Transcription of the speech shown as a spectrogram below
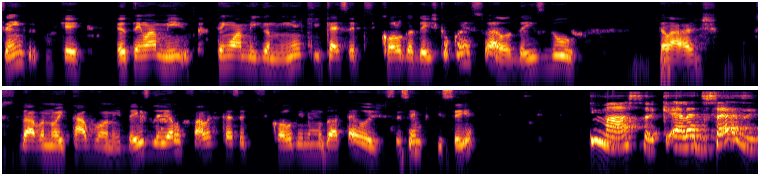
sempre? Porque eu tenho, um amigo, tenho uma amiga minha que quer ser psicóloga desde que eu conheço ela, desde o. Sei lá, a gente estudava no oitavo ano, e desde aí ela fala que quer ser psicóloga e não mudou até hoje. Você sempre quis ser? Que massa! Ela é do SESI?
